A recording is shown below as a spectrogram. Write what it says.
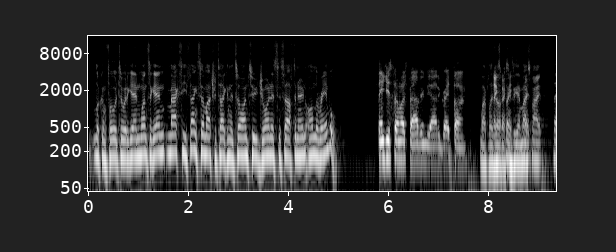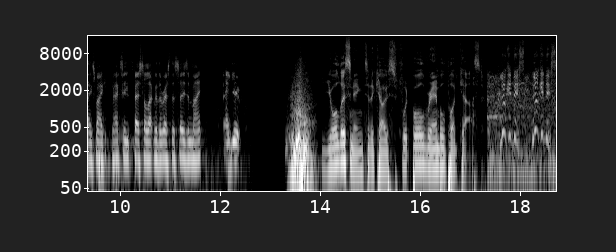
Looking forward to it again. Once again, Maxi, thanks so much for taking the time to join us this afternoon on The Ramble. Thank you so much for having me. I had a great time. My pleasure. Thanks, Thanks, again, mate. Thanks, mate. Thanks, mate. Maxi, best of luck with the rest of the season, mate. Thank you. You're listening to the Coast Football Ramble podcast. Look at this! Look at this!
